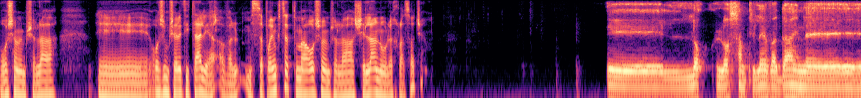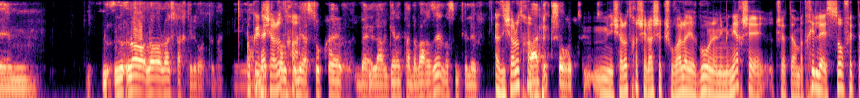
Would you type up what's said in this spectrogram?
ראש הממשלה, אה, ראש ממשלת איטליה, אבל מספרים קצת מה ראש הממשלה שלנו הולך לעשות שם? אה, לא, לא שמתי לב עדיין. לא, לא, לא, לא הצלחתי לראות עדיין. אוקיי, האמת, נשאל כל אותך. כולי עסוק אה, בלארגן את הדבר הזה, לא שמתי לב. אז נשאל אותך, מה התקשורת? נשאל אותך שאלה שקשורה לארגון, אני מניח שכשאתה מתחיל לאסוף את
